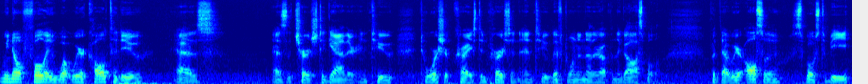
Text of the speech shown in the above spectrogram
we know fully what we're called to do as as the church to gather and to to worship Christ in person and to lift one another up in the gospel, but that we're also supposed to be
